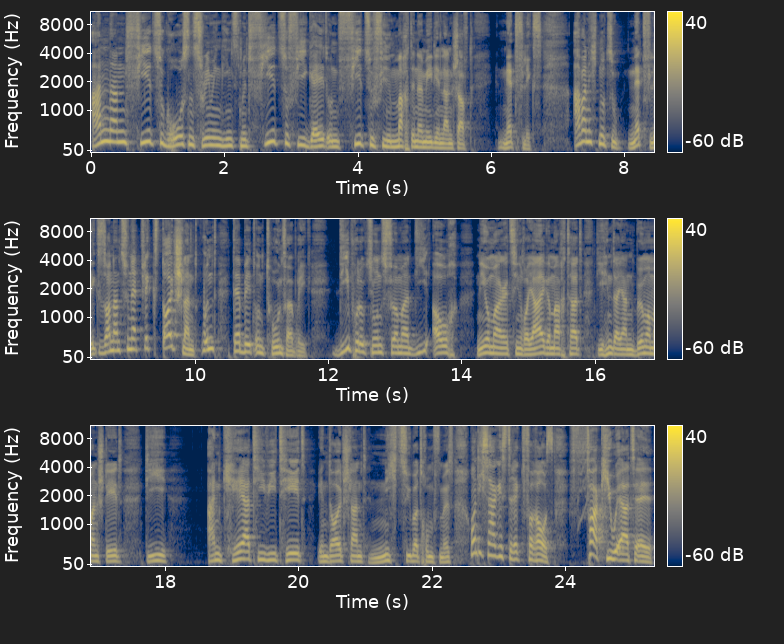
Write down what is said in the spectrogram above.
anderen viel zu großen Streamingdienst mit viel zu viel Geld und viel zu viel Macht in der Medienlandschaft. Netflix. Aber nicht nur zu Netflix, sondern zu Netflix Deutschland und der Bild- und Tonfabrik. Die Produktionsfirma, die auch Neo Magazin Royal gemacht hat, die hinter Jan Böhmermann steht, die an Kreativität in Deutschland nicht zu übertrumpfen ist. Und ich sage es direkt voraus. Fuck you, RTL.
